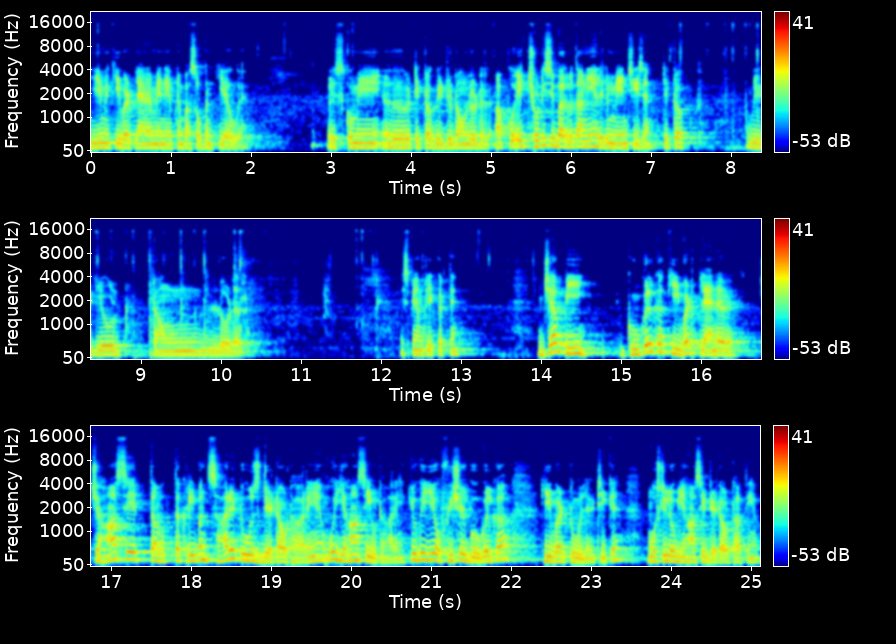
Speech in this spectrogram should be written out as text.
ये मैं कीवर्ड प्लानर मैंने अपने पास ओपन किया हुआ है, इसको मैं टिकटॉक वीडियो डाउनलोडर आपको एक छोटी सी बात बतानी है, लेकिन मेन चीज़ है। टिकटॉक वीडियो डाउनलोडर इस पर हम क्लिक करते हैं। जब भी गूगल का कीवर्ड प्लानर जहाँ से तकरीबन सारे टूल्स डेटा उठा रहे हैं वो यहाँ से ही उठा रहे हैं क्योंकि ये ऑफिशियल गूगल का कीवर्ड टूल है ठीक है? मोस्टली लोग यहाँ से डेटा उठाते हैं।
